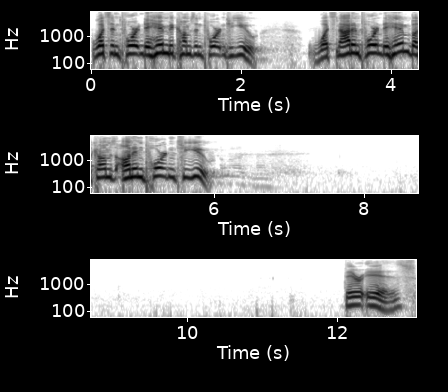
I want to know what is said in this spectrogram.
What's important to him becomes important to you. What's not important to him becomes unimportant to you. There is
